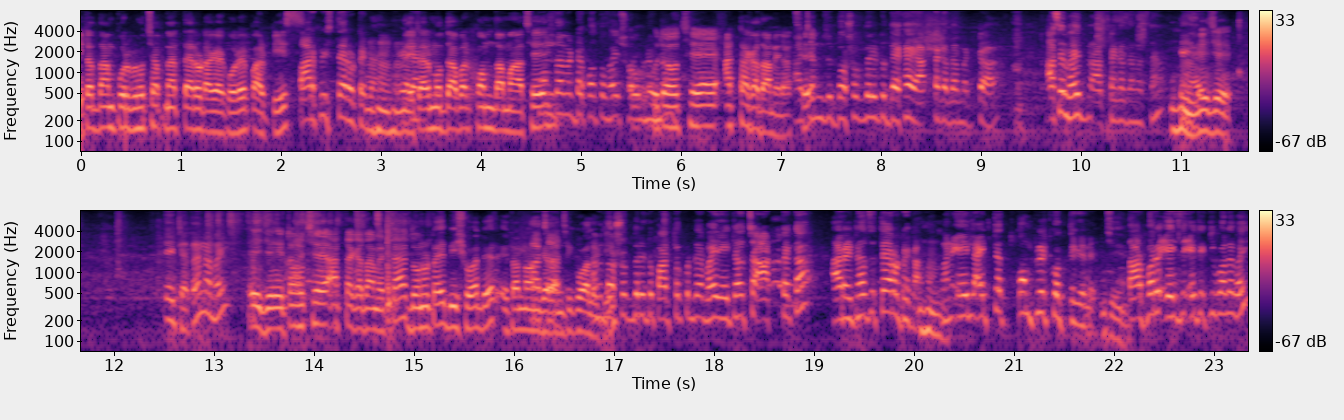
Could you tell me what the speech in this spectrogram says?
এটার দাম পড়বে হচ্ছে আপনার তেরো টাকা করে পার পিস পার পিস তেরো টাকা। এটা এটার মধ্যে আবার কম দাম আছে। কম দামেরটা কত ভাই সর্বনিম্ন? ওটা হচ্ছে আট টাকা দামের আছে। আচ্ছা আমি দর্শকদের একটু দেখাই আট টাকা দামেরটা। আছে ভাই আট টাকা দামেরটা? এই যে এইটা তাই না ভাই? এই যে এটা হচ্ছে টাকা দামেরটা দোনোটাই বিশ ওয়াটের এটা নন আচ্ছা, গ্যারান্টি আচ্ছা। আমি দর্শকদের একটু পার্থক্য দেয় ভাই এটা হচ্ছে টাকা আর এটা হচ্ছে তেরো টাকা। মানে এই লাইটটা কমপ্লিট করতে গেলে। তারপরে এই যে এটা কি বলে ভাই?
